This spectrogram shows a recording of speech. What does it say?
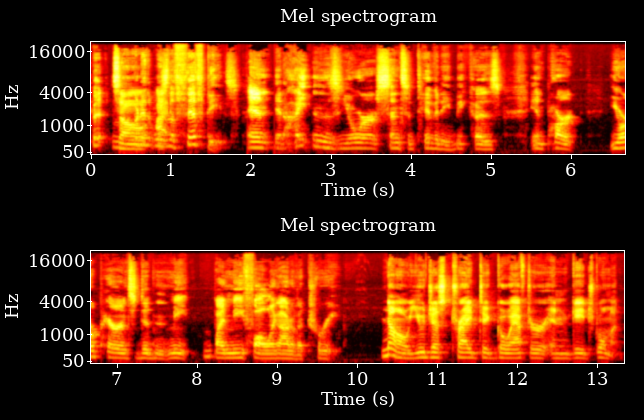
But, So, but it was I- the 50s, and it heightens your sensitivity because, in part, your parents didn't meet by me falling out of a tree. No, you just tried to go after an engaged woman.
